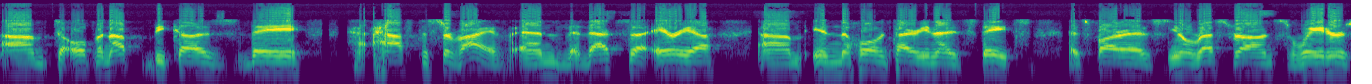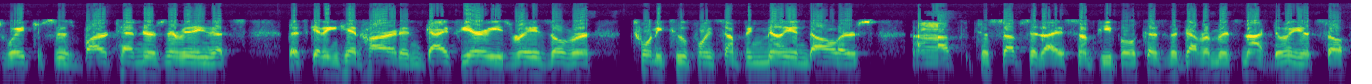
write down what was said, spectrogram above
um, to open up because they ha- have to survive. And th- that's an area um, in the whole entire United States as far as, you know, restaurants, waiters, waitresses, bartenders, and everything that's that's getting hit hard. And Guy Fieri's raised over twenty-two point something million dollars uh, to subsidize some people because the government's not doing it. So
